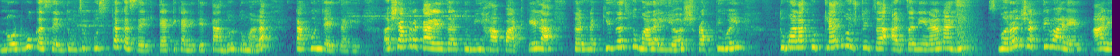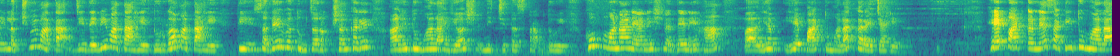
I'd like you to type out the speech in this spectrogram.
नोटबुक असेल तुमचं पुस्तक असेल त्या ठिकाणी ते तांदूळ तुम्हाला टाकून जायचं आहे. अशा प्रकारे जर तुम्ही हा पाठ केला तर नक्कीच तुम्हाला यश प्राप्ती होईल तुम्हाला कुठल्याच गोष्टीचं अडचण येणार नाही. स्मरणशक्ती वाढेल आणि लक्ष्मी माता जी देवी माता आहे दुर्गा माता आहे ती सदैव तुमचं रक्षण करेल आणि तुम्हाला यश निश्चितच प्राप्त होईल. खूप मनाने आणि श्रद्धेने हा हे हे पाठ तुम्हाला करायचे आहे. हे पाठ करण्यासाठी तुम्हाला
